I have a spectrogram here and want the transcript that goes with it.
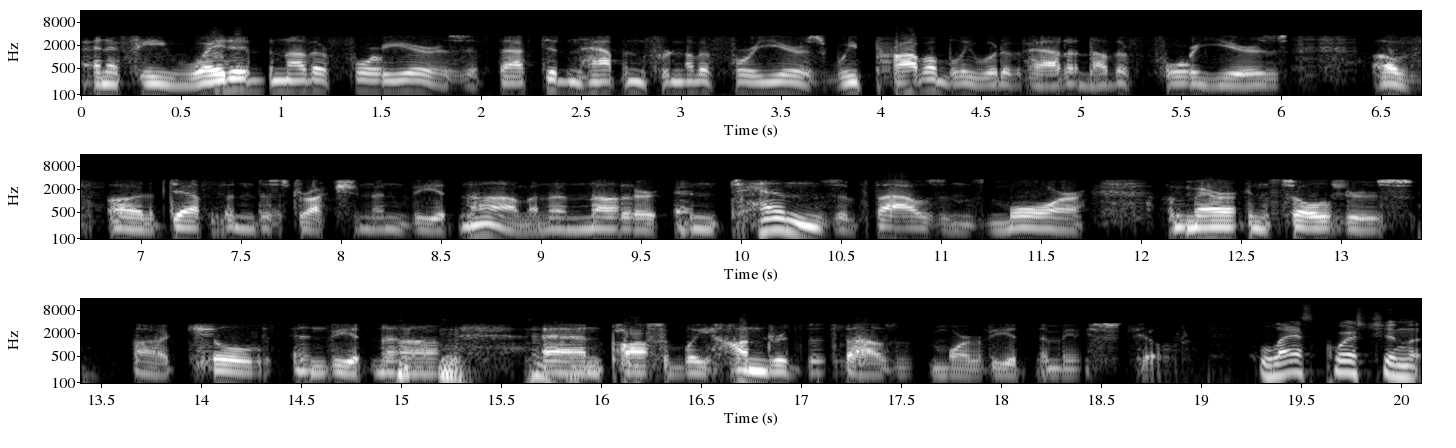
And if he waited another four years, if that didn't happen for another four years, we probably would have had another four years of uh, death and destruction in Vietnam, and another and tens of thousands more American soldiers uh, killed in Vietnam, and possibly hundreds of thousands more Vietnamese killed. Last question. Uh,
